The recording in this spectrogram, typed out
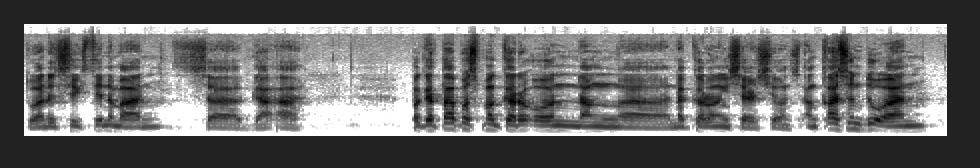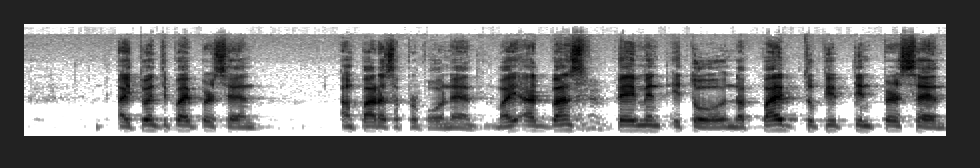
260 naman sa GAA. Pagkatapos magkaroon ng ah, nagkaroon ng insertions, ang kasunduan ay 25% ang para sa proponent. May advance payment ito na 5 to 15%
